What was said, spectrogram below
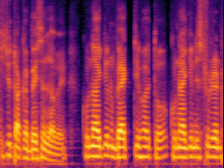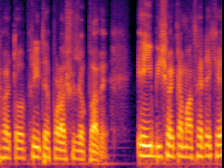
কিছু টাকা বেঁচে যাবে। কোনো একজন ব্যক্তি হয়তো কোনো একজন স্টুডেন্ট হয়তো ফ্রিতে পড়ার সুযোগ পাবে। এই বিষয়টা মাথায় রেখে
